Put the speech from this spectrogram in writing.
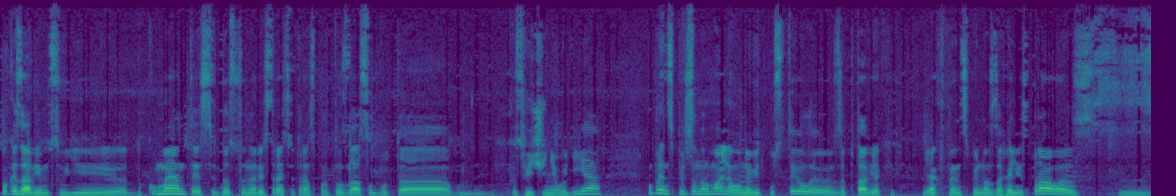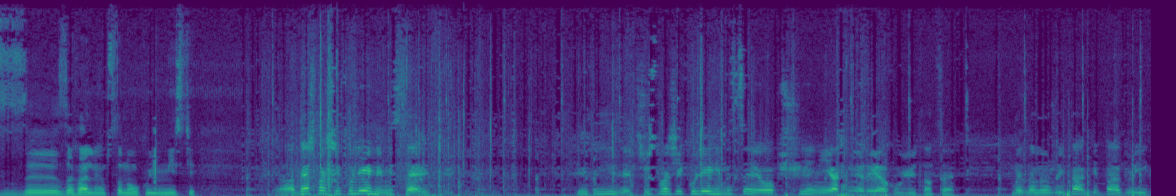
показав їм свої документи, свідоцтво на реєстрацію транспортного засобу та посвідчення водія. Ну, в принципі, все нормально, вони відпустили. Запитав, як, як в принципі, у нас взагалі справа з, з загальною обстановкою в місті. А де ж ваші колеги місцеві? Їздять. Щось ваші колеги місцеві взагалі ніяк не реагують на це. Ми з ними вже і так, і так вже їх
